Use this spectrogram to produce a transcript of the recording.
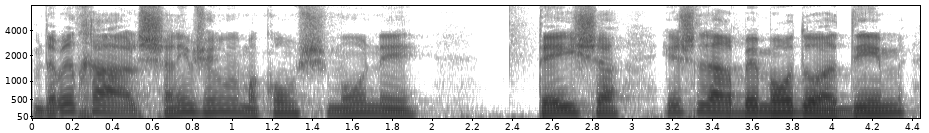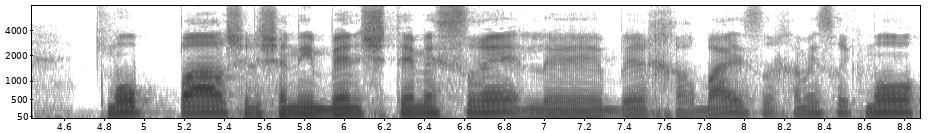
מדבר איתך על שנים שהיינו במקום 8, 9, יש לה הרבה מאוד אוהדים, כמו פער של שנים בין 12 לבערך 14, 15, כמו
